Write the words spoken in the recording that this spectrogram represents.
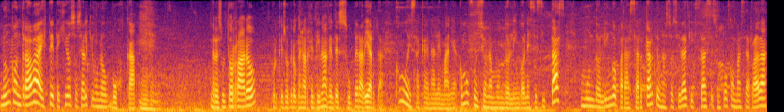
no encontraba este tejido social que uno busca. Me resultó raro porque yo creo que en Argentina la gente es súper abierta. ¿Cómo es acá en Alemania? ¿Cómo funciona Mundo Lingo? ¿Necesitas Mundo Lingo para acercarte a una sociedad que quizás es un poco más cerrada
